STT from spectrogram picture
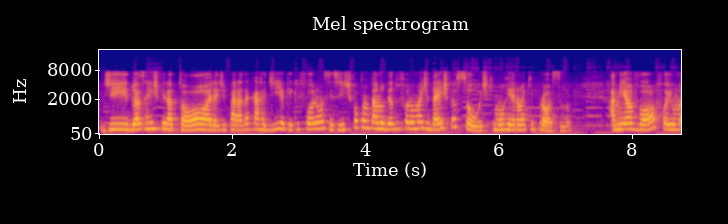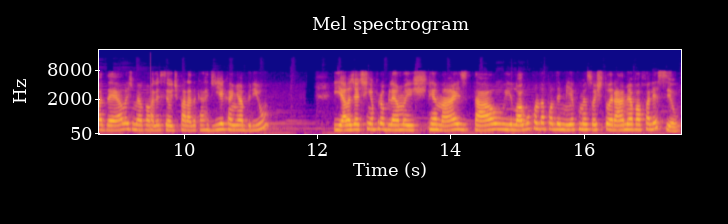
de doença respiratória, de parada cardíaca, que foram assim, se a gente for contar no dedo, foram umas 10 pessoas que morreram aqui próximo. A minha avó foi uma delas, minha avó faleceu de parada cardíaca em abril. E ela já tinha problemas renais e tal, e logo quando a pandemia começou a estourar, minha avó faleceu.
